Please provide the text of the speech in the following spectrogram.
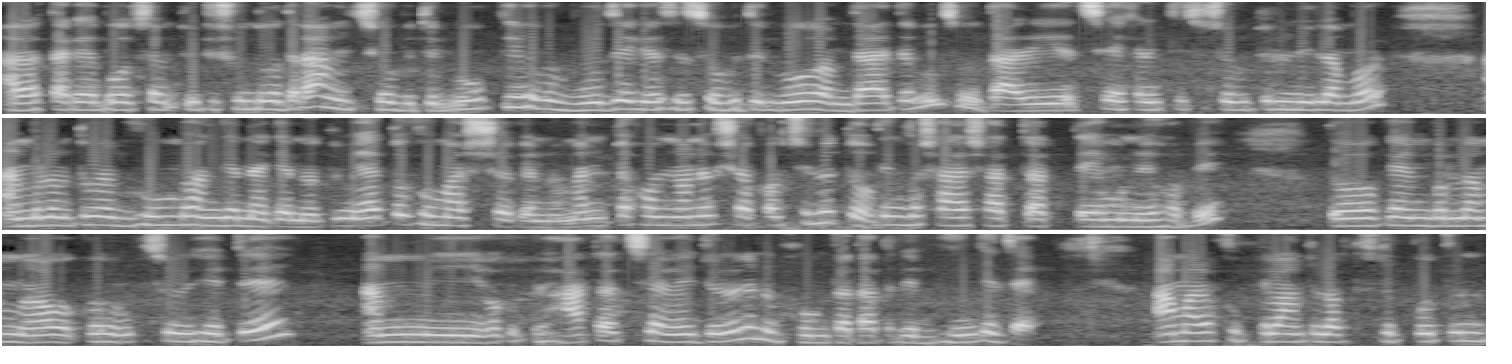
আর তাকে বলছিলাম তুই একটু সুন্দর দাঁড়া, আমি ছবি তুলবো। কীভাবে বুঝে গেছে ছবি তুলবো, আমি দাঁড়াতে বলছি দাঁড়িয়েছে, এখানে কিছু ছবি তুলে নিলাম ওর। আমি বললাম, তোমার ঘুম ভাঙে না কেন? তুমি এত ঘুম আসছো কেন? মানে তখন অনেক সকাল ছিল তো কিংবা সাড়ে সাতটা আটটা এমনই হবে। তো ওকে আমি বললাম কিছু হেঁটে আমি ওকে একটু হাঁটাচ্ছি, আমি এই জন্য যেন ঘুমটা তাড়াতাড়ি ভেঙে যায়। আমার খুব ক্লান্ত লাগতেছিল প্রচণ্ড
